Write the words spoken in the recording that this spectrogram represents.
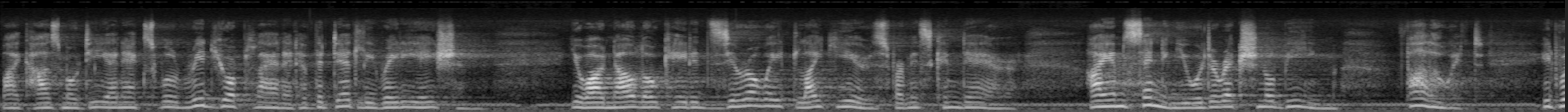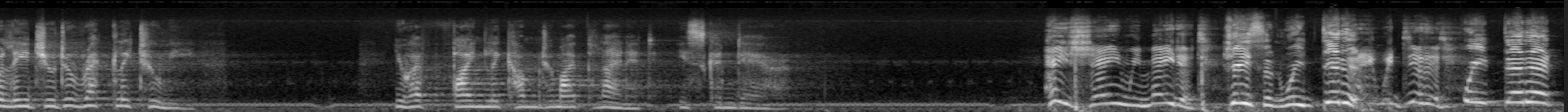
My Cosmo DNA will rid your planet of the deadly radiation. You are now located 08 light years from Iscandar. I am sending you a directional beam. Follow it. It will lead you directly to me. You have finally come to my planet, Iscandar. Hey, Shane, we made it! Jason, we did it! Hey, we did it! We did it!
